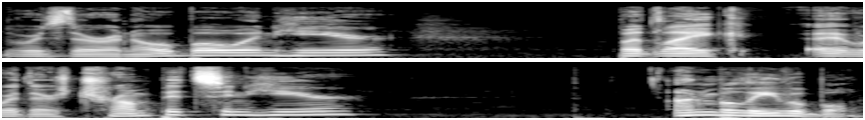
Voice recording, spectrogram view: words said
was there an oboe in here? But like uh, were there trumpets in here? Unbelievable.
